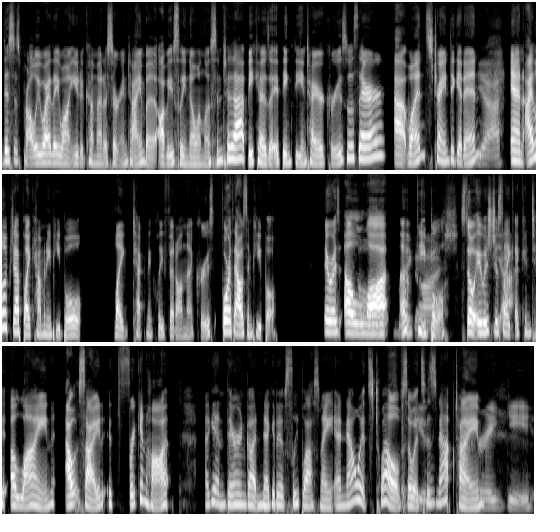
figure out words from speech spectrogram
this is probably why they want you to come at a certain time, but obviously no one listened to that because I think the entire cruise was there at once trying to get in. Yeah. And I looked up like how many people like technically fit on that cruise. 4,000 people. There was a oh lot Oh my of people. So it was just Yeah. like a conti- a line outside. It's freaking hot. Again, Theron got negative sleep last night and now it's 12, So so it's his nap time. Craigie.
